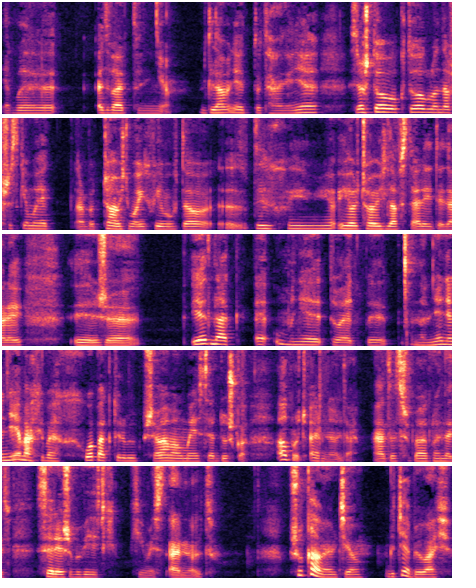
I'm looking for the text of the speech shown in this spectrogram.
Jakby Edward nie. Dla mnie totalnie nie. Zresztą kto ogląda wszystkie moje, albo część moich filmów, to e, tych Your Choice, Love Story i tak dalej, y, że jednak e, u mnie to jakby, no nie, nie, nie ma chyba chłopa, który by przełamał moje serduszko, oprócz Arnolda. Ale to trzeba oglądać serię, żeby wiedzieć, kim jest Arnold. Szukałem cię. Gdzie byłaś?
